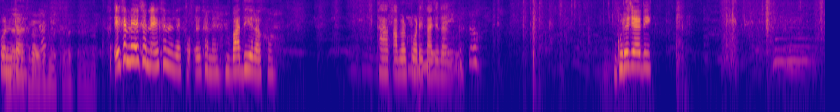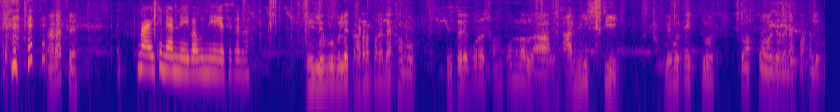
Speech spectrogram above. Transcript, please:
কোনটা। এখানে এখানে এখানে রাখো। এখানে বাঁধিয়ে রাখো। থাক আবার পরে কাজে লাগবে। ঘুরে যায় দিক আর আছে? না এখানে আর নেই বাবু নিয়ে গেছে চলো। এই লেবুগুলো কাটার পরে দেখাবো। ভিতরে পুরো সম্পূর্ণ লাল আর মিষ্টি। লেবুতে একটু টক পাওয়া যাবে না পাকা লেবু।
